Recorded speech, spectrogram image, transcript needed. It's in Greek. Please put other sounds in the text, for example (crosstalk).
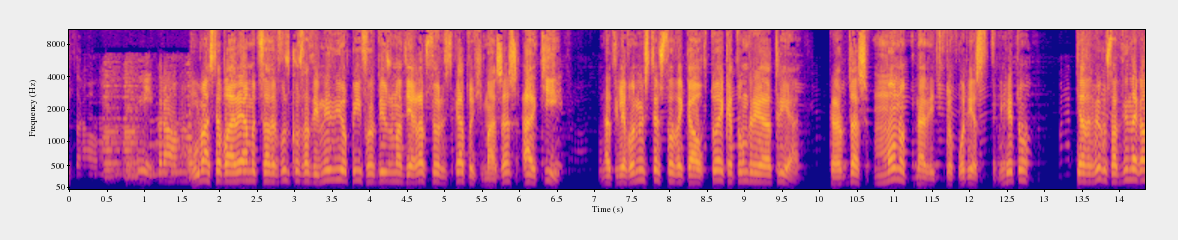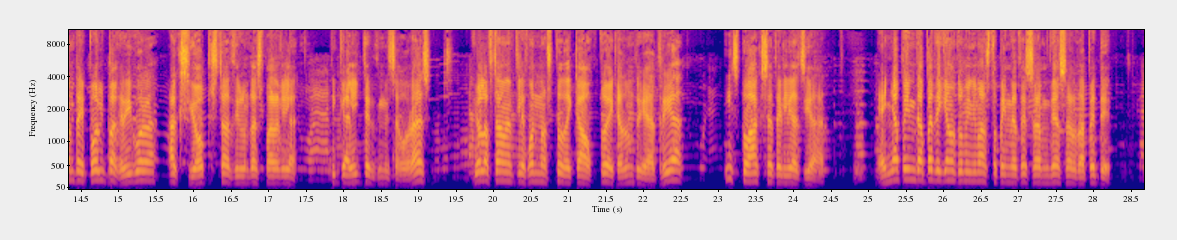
Είμαστε παρέα με τους αδερφούς Κωνσταντινίδη, οι οποίοι φροντίζουν να διαγράψετε οριστικά το όχημά σας, αρκεί να τηλεφωνήσετε στο 18133, κρατώντας μόνο την άδεια κυκλοφορία στην κοινή του και αδερφοί Κωνσταντίνη να κάνουν τα υπόλοιπα γρήγορα, αξιόπιστα, δίνοντας παράλληλα την καλύτερη τιμή της αγοράς. Και όλα αυτά με τηλεφώνημα στο 18133 ή στο axa.gr. 9.55 για το μήνυμά στο 54.045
